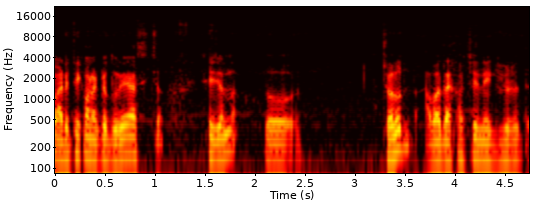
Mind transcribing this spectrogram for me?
বাড়ি থেকে অনেকটা দূরে আসছো সেই জন্য। তো চলুন, আবার দেখা হচ্ছে নেক্সট ভিডিওতে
